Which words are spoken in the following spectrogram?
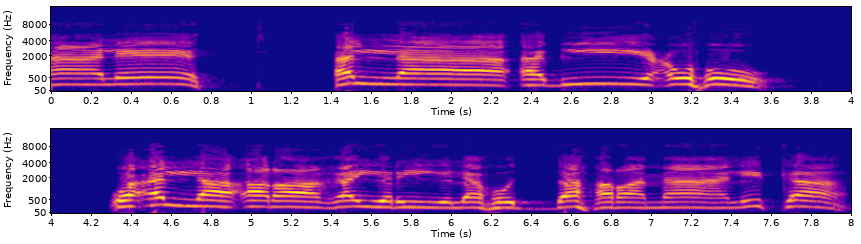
آليت ألا أبيعه وألا أرى غيري له الدهر مالكا.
